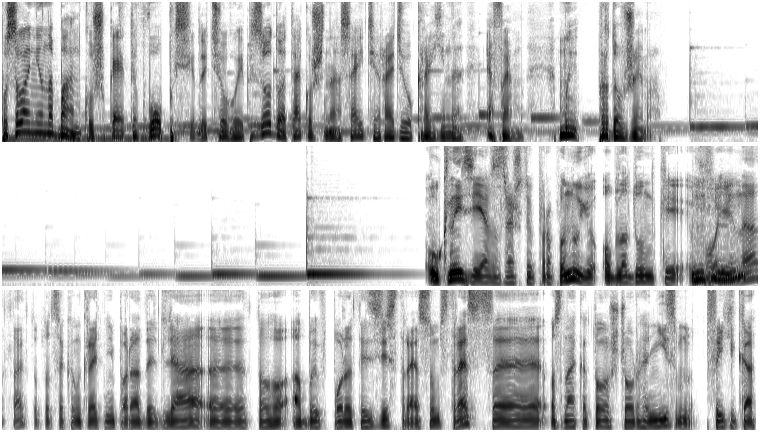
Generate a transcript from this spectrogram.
Посилання на банку шукайте в описі до цього епізоду, а також на сайті Радіо Країна ФМ. Ми продовжуємо. У книзі я, зрештою, пропоную обладунки воїна, mm-hmm. так, тобто це конкретні поради для е, того, аби впоратись зі стресом. Стрес це ознака того, що організм, психіка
